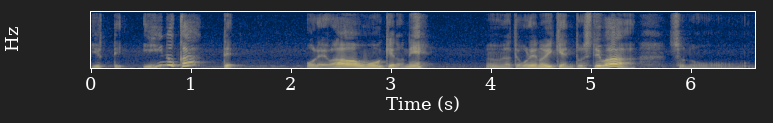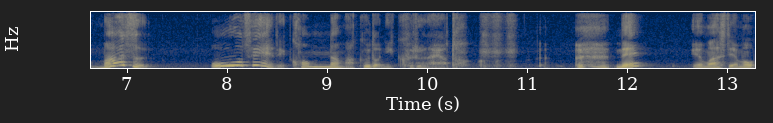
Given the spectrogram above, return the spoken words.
言っていいのかって俺は思うけどね、うん、だって俺の意見としてはそのまず大勢でこんなマクドに来るなよと。ね。いやましてやもう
